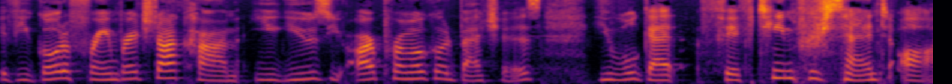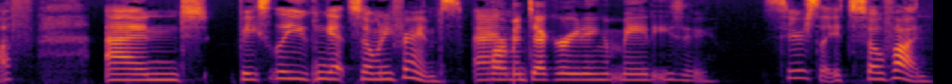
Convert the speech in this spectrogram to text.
if you go to framebridge.com, you use our promo code Betches, you will get 15% off. And basically you can get so many frames. And Apartment decorating made easy. seriously, it's so fun.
